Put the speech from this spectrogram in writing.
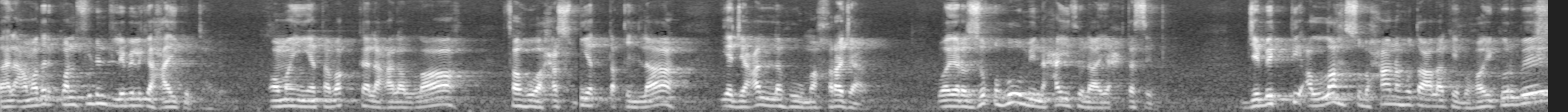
তাহলে আমাদের কনফিডেন্ট লেভেলকে হাই করতে হবে। অমাইয়া তাবাক্কাল আলাল্লাহ, ফাহুয়া হাসমিয়াত্তাকিল্লাহ ইয়াজআল্লাহু মাখরাজা, ওয়া ইয়ারযুকহু মিন হাইথু লা ইয়াহতাসিব। যে ব্যক্তি আল্লাহ সুবহানাহু তাআলাকে ভয় করবে,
